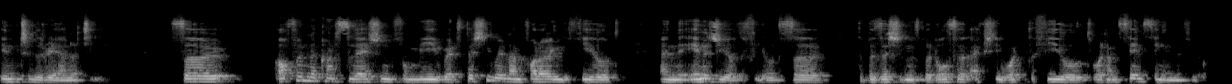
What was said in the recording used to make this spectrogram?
into the reality. So often the constellation for me, especially when I'm following the field and the energy of the field, so the positions, but also actually what the field, what I'm sensing in the field.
